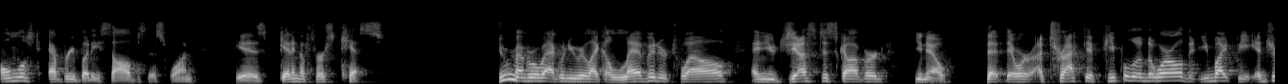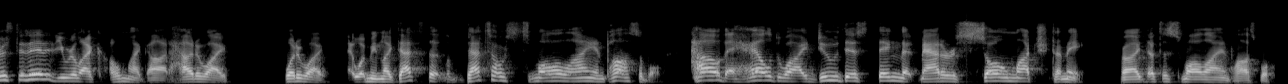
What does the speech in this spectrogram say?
almost everybody solves this one, is getting a first kiss. Do you remember back when you were like 11 or 12 and you just discovered, you know, that there were attractive people in the world that you might be interested in? And you were like, oh my God, how do I, what do I, I mean, like that's the, that's how small I impossible. How the hell do I do this thing that matters so much to me? right? That's a small I impossible.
